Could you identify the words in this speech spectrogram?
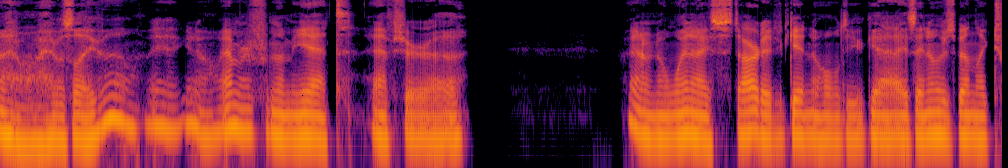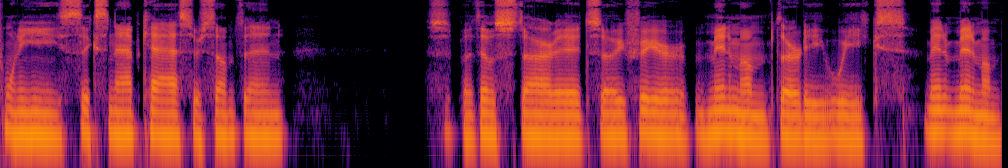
I don't know. I was like, well, yeah, you know, I haven't heard from them yet after, uh, I don't know when I started getting a hold of you guys. I know there's been like 26 Napcasts or something, but those started. So you figure minimum 30 weeks, min- minimum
